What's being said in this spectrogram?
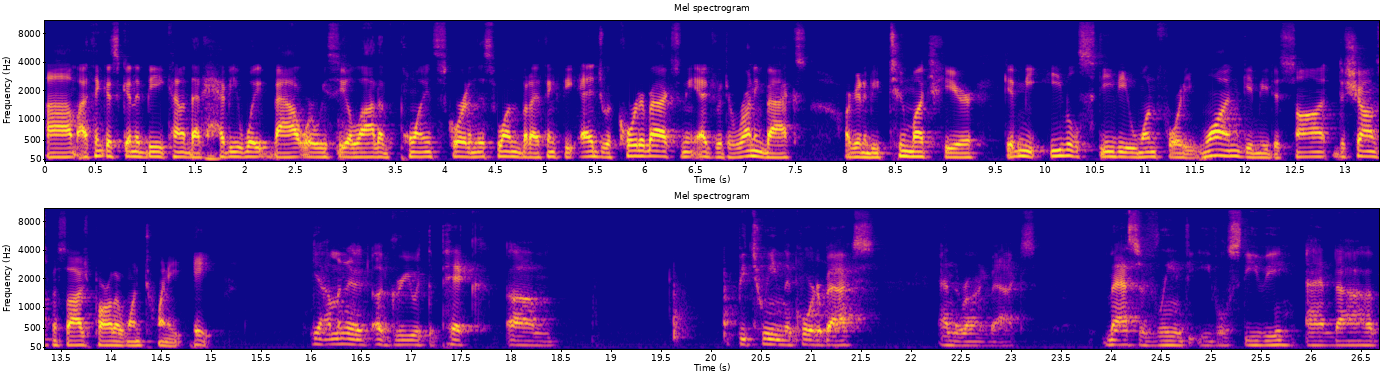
Um, I think it's going to be kind of that heavyweight bout where we see a lot of points scored in this one, but I think the edge with quarterbacks and the edge with the running backs are going to be too much here. Give me Evil Stevie 141. Give me Deshaun, Deshaun's Massage Parlor 128. Yeah, I'm going to agree with the pick um, between the quarterbacks and the running backs massively into evil Stevie, and uh,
